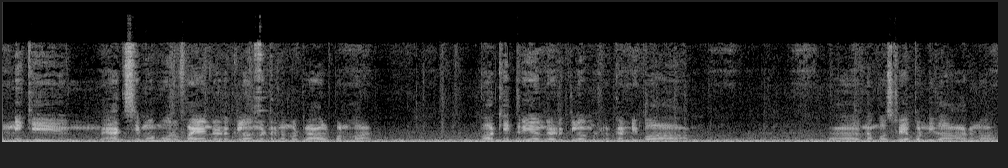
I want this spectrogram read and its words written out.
இன்றைக்கி மேக்ஸிமம் ஒரு ஃபைவ் ஹண்ட்ரட் கிலோமீட்டர் நம்ம ட்ராவல் பண்ணலாம். பாக்கி த்ரீ ஹண்ட்ரட் கிலோமீட்டர் கண்டிப்பாக நம்ம ஸ்டே பண்ணி தான் ஆகணும்.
